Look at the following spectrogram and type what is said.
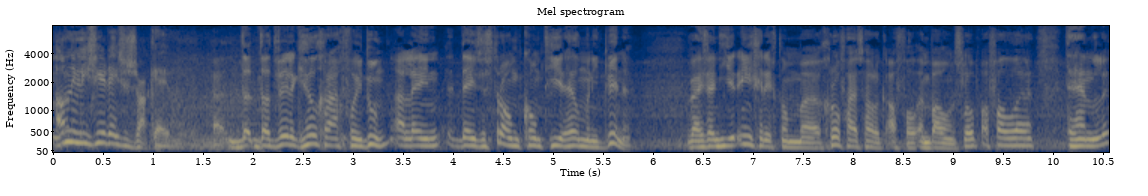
Analyseer deze zak even. dat wil ik heel graag voor je doen. Alleen deze stroom komt hier helemaal niet binnen. Wij zijn hier ingericht om uh, grof huishoudelijk afval en bouw- en sloopafval uh, te handelen.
